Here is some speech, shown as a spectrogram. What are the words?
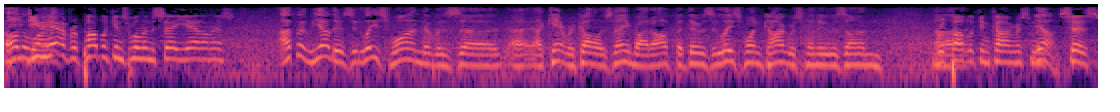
do, you- do you have Republicans willing to say yeah on this? I think, yeah, there's at least one that was, uh, I can't recall his name right off, but there was at least one congressman who was on. uh, Republican congressman yeah. says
